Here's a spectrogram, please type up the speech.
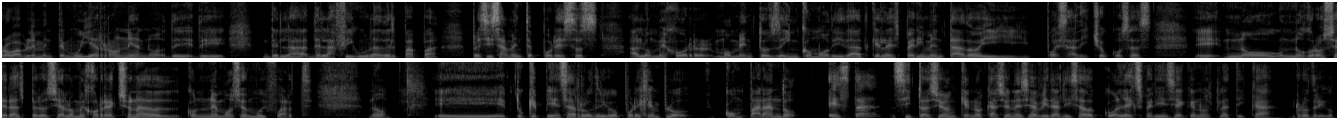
probablemente muy errónea, ¿no? De, de, la, de la figura del Papa, precisamente por esos a lo mejor momentos de incomodidad que él ha experimentado y pues ha dicho cosas eh, no, no groseras, pero sí a lo mejor reaccionado con una emoción muy fuerte, ¿no? Eh, ¿Tú qué piensas, Rodrigo, por ejemplo, comparando esta situación que en ocasiones se ha viralizado con la experiencia que nos platica Rodrigo.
